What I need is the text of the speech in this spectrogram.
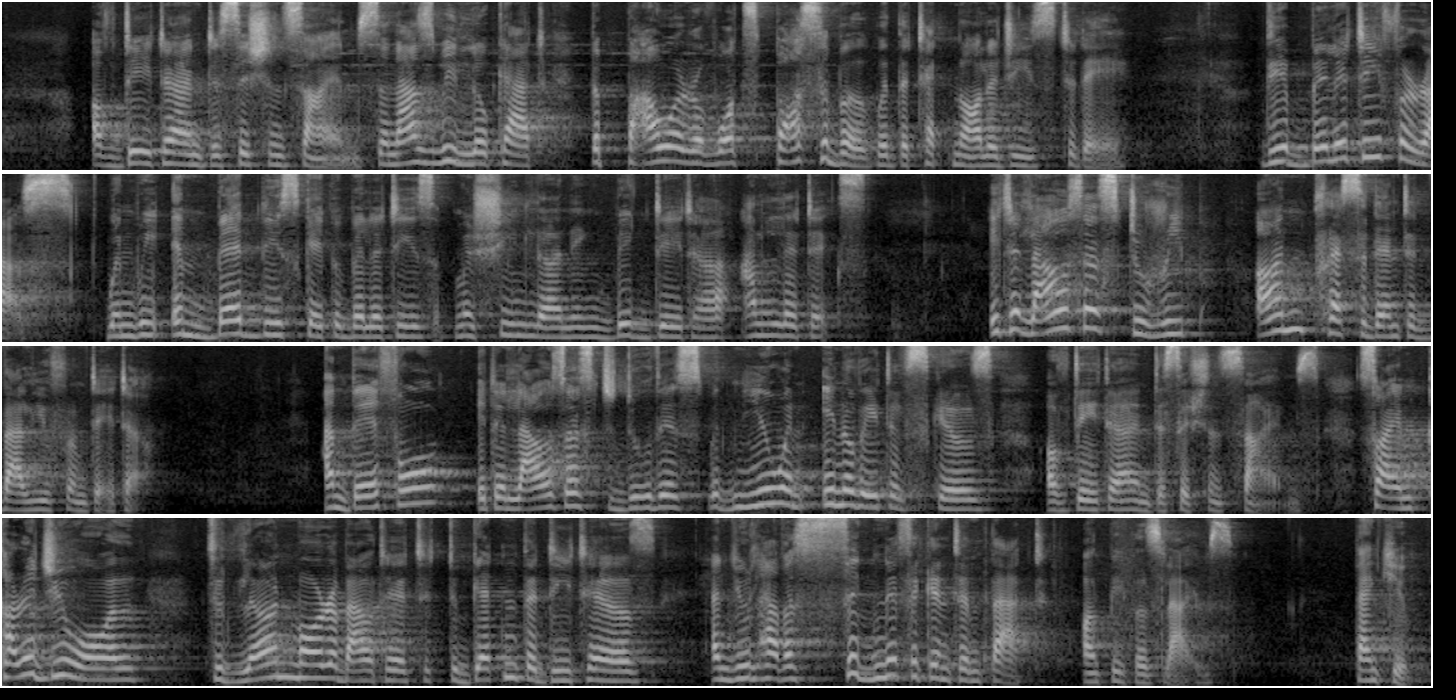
of data and decision science. And as we look at the power of what's possible with the technologies today, the ability for us, when we embed these capabilities of machine learning, big data, analytics, it allows us to reap unprecedented value from data. And therefore, it allows us to do this with new and innovative skills of data and decision science. So I encourage you all to learn more about it, to get into the details, and you'll have a significant impact on people's lives. Thank you.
